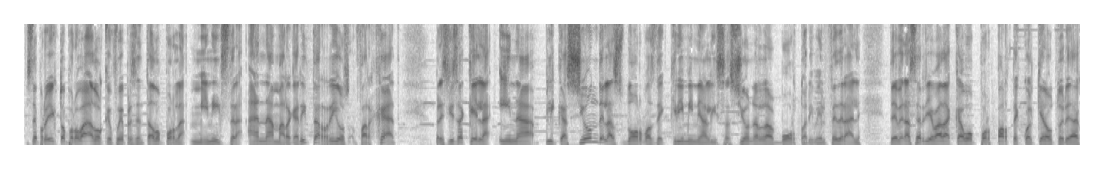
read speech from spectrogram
Este proyecto aprobado, que fue presentado por la ministra Ana Margarita Ríos Farjat, precisa que la inaplicación de las normas de criminalización al aborto a nivel federal deberá ser llevada a cabo por parte de cualquier autoridad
